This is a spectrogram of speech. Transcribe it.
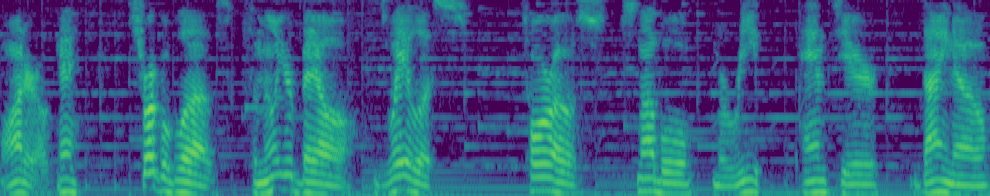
Water, okay. Struggle Gloves, Familiar Bell, Zweilous, Tauros, Snubbull. Mareep, Pansear, Dino,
